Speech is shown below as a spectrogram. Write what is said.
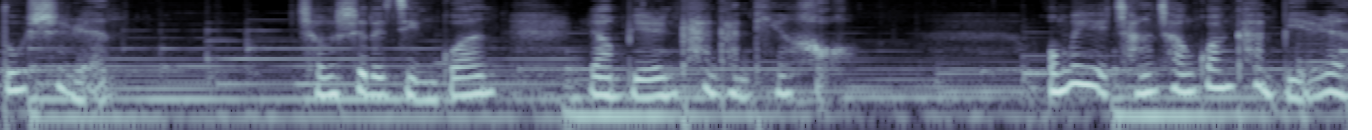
都市人。城市的景观让别人看看挺好，我们也常常观看别人。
